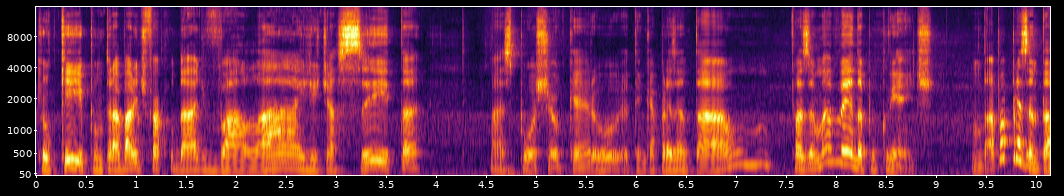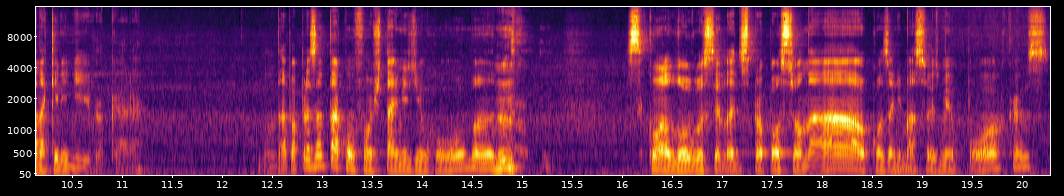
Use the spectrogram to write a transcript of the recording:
Que ok, para um trabalho de faculdade, vá lá, a gente aceita. Mas, poxa, eu quero. Eu tenho que apresentar um. fazer uma venda para o cliente. Não dá para apresentar naquele nível, cara. Não dá para apresentar com fonte Times New Roman, com a logo sei lá desproporcional, com as animações meio porcas.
